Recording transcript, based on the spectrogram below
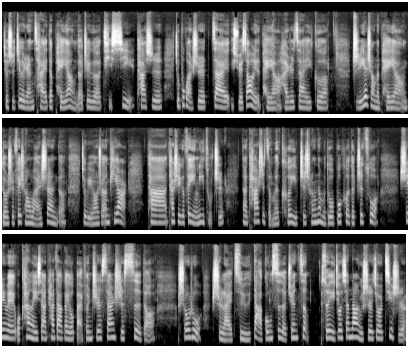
就是这个人才的培养的这个体系，它是就不管是在学校里的培养，还是在一个职业上的培养，都是非常完善的。就比方说 NPR，它它是一个非盈利组织，那它是怎么可以支撑那么多播客的制作？是因为我看了一下，它大概有百分之三十四的收入是来自于大公司的捐赠。所以就相当于是，就是即使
